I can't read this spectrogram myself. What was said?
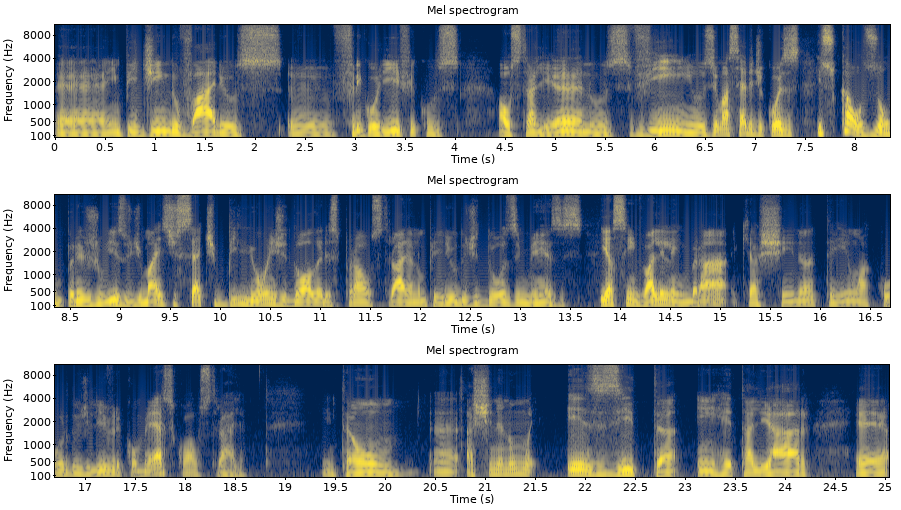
é, impedindo vários uh, frigoríficos australianos, vinhos e uma série de coisas. Isso causou um prejuízo de mais de 7 bilhões de dólares para a Austrália num período de 12 meses. E assim, vale lembrar que a China tem um acordo de livre comércio com a Austrália. Então, é, a China não hesita em retaliar. É,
